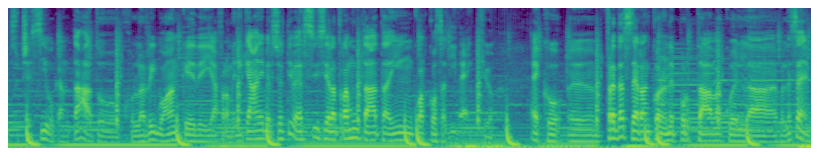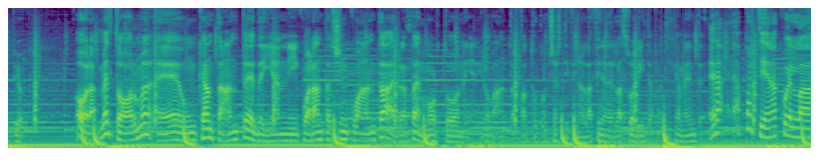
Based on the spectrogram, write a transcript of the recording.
successivo cantato, con l'arrivo anche degli afroamericani per certi versi, si era tramutata in qualcosa di vecchio. Ecco, eh, Fred Astaire ancora ne portava quella- quell'esempio. Ora, Mel Torm è un cantante degli anni 40-50, in realtà è morto negli anni 90, ha fatto concerti fino alla fine della sua vita praticamente. Era- appartiene a quella,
